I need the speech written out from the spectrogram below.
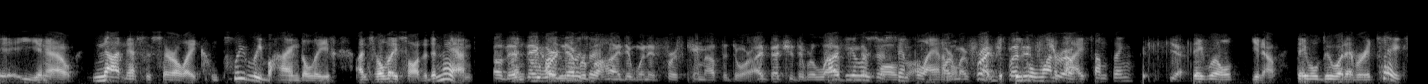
eh, you know, not necessarily completely behind the leaf until they saw the demand. Oh, they, And they were never are- behind it when it first came out the door. I bet you they were laughing. Car laughing dealers their are balls simple off. animals. My French, if but people want true. to buy something, yeah. they will, you know, they will do whatever it takes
